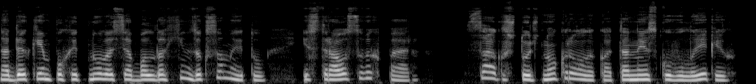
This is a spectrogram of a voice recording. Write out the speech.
над яким похитнулася балдахін з оксамиту і страусових пер, сак з штучного кролика та низку великих,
